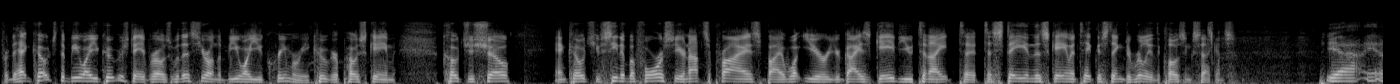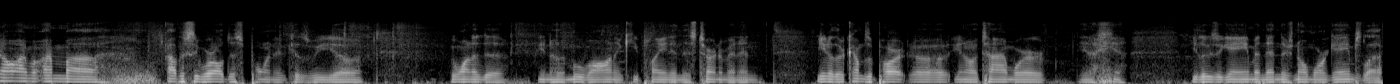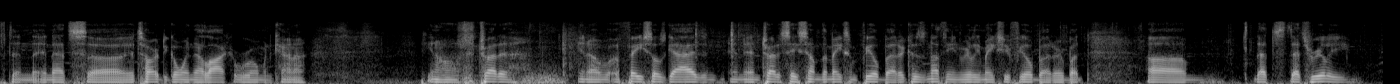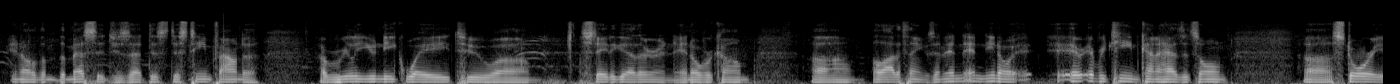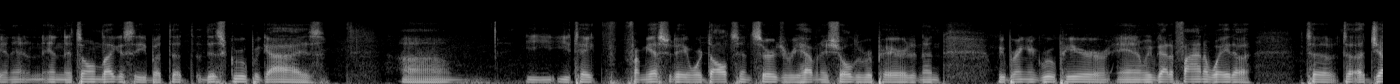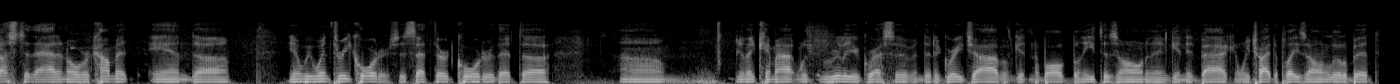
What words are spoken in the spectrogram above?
For the head coach the BYU Cougars, Dave Rose, with us here on the BYU Creamery Cougar postgame coaches show. And coach, you've seen it before, so you're not surprised by what your your guys gave you tonight to, to stay in this game and take this thing to really the closing seconds. Yeah, you know, I'm I'm uh, obviously we're all disappointed because we uh, we wanted to you know move on and keep playing in this tournament, and you know there comes a part uh, you know a time where you know. you lose a game and then there's no more games left, and and that's uh, it's hard to go in that locker room and kind of you know try to you know face those guys and and, and try to say something that makes them feel better because nothing really makes you feel better, but um, that's that's really you know the the message is that this this team found a a really unique way to um, stay together and, and overcome um, a lot of things. And, and, and you know, every team kind of has its own uh, story and, and, and, its own legacy. But that this group of guys, um, you, you take from yesterday where Dalt's in surgery, having his shoulder repaired, and then we bring a group here, and we've got to find a way to to, to adjust to that and overcome it. And uh, you know, we win three quarters. It's that third quarter that. Uh, um, you know, they came out with really aggressive and did a great job of getting the ball beneath the zone and then getting it back. And we tried to play zone a little bit,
